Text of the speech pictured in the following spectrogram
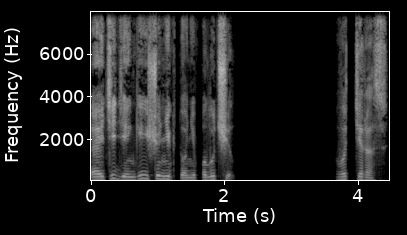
эти деньги еще никто не получил. Вот террас.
